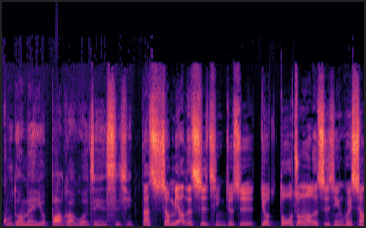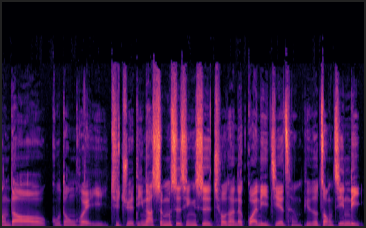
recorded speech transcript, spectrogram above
股东们有报告过这件事情。那什么样的事情，就是有多重要的事情会上到股东会议去决定？那什么事情是球团的管理阶层，比如说总经理、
